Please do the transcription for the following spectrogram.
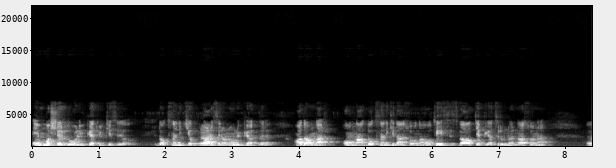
en başarılı olimpiyat ülkesi 92 Barcelona olimpiyatları. Adamlar ondan 92'den sonra o tesis ve altyapı yatırımlarından sonra e,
